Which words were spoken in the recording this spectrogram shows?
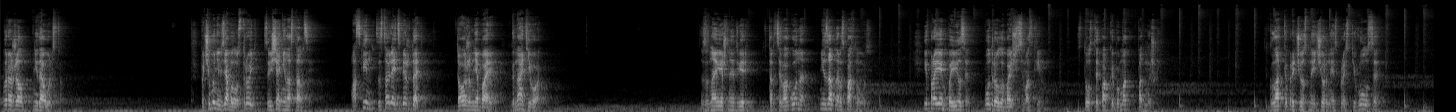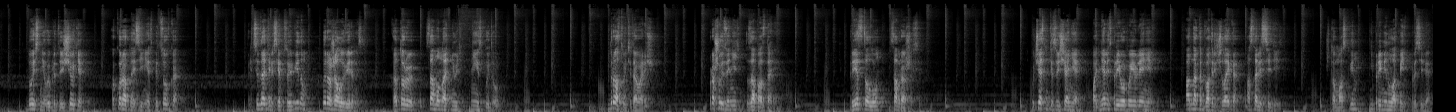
выражал недовольство. Почему нельзя было устроить совещание на станции? Москвин заставляет тебя ждать. Тоже мне барин. Гнать его. Занавешенная дверь в торце вагона внезапно распахнулась. И в проеме появился бодро улыбающийся Москвин с толстой папкой бумаг под мышкой. Гладко причесанные черные с волосы, до осени выбритые щеки, аккуратная синяя спецовка. Председатель всем своим видом выражал уверенность, которую сам он отнюдь не испытывал. «Здравствуйте, товарищи! Прошу извинить за опоздание!» Приветствовал он собравшихся. Участники совещания поднялись при его появлении, однако два-три человека остались сидеть, что Москвин не преминул отметить про себя.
